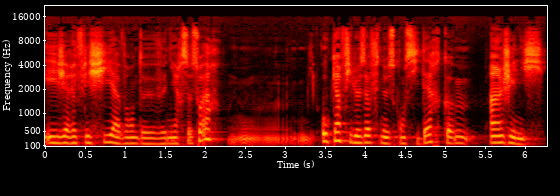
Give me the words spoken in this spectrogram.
et j'ai réfléchi avant de venir ce soir, aucun philosophe ne se considère comme un génie.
